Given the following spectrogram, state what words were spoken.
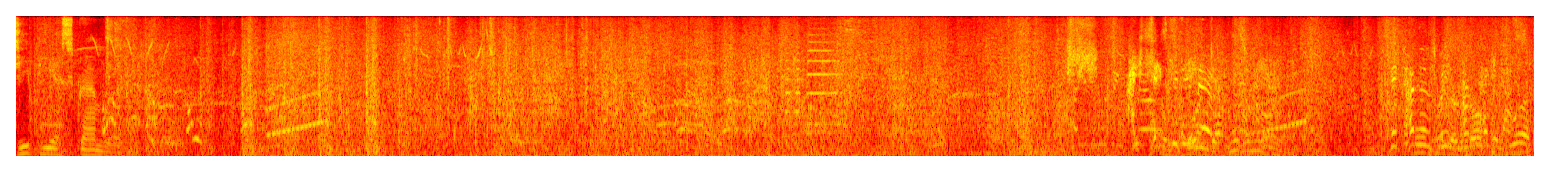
GPS scrambler. I sense danger may be near! The tunnels will protect us! work.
